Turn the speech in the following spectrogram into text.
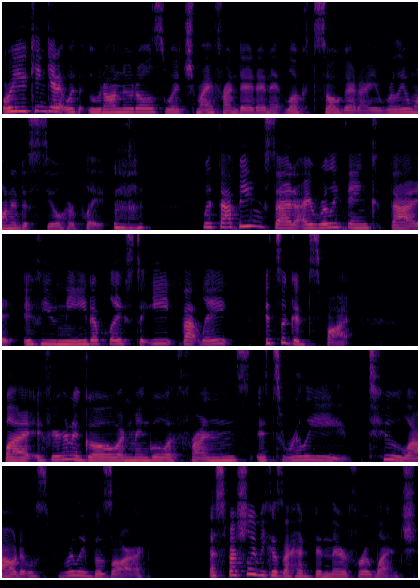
or you can get it with udon noodles, which my friend did, and it looked so good. I really wanted to steal her plate. with that being said, I really think that if you need a place to eat that late, it's a good spot. But if you're gonna go and mingle with friends, it's really too loud. It was really bizarre, especially because I had been there for lunch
